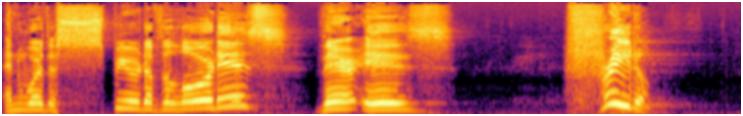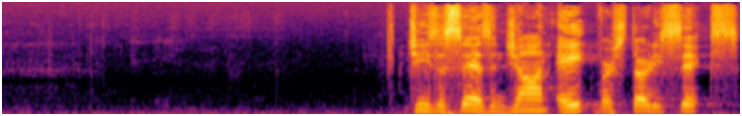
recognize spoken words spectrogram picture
And where the Spirit of the Lord is, there is freedom. Jesus says in John 8, verse 36,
